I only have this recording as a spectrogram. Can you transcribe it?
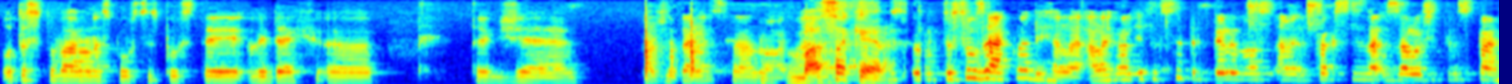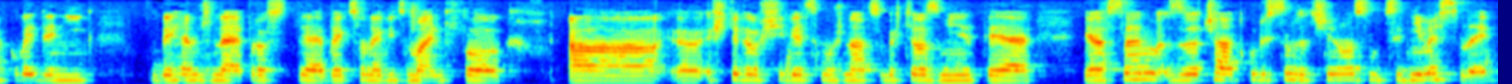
Otestováno na spousty, spousty lidech. Eh, takže takže takhle stáno. Masaker. To, jsou, to jsou základy, hele, ale hlavně to se trpělivost a fakt si za, založit ten spánkový deník během dne, prostě být co nejvíc mindful. A e, ještě další věc možná, co bych chtěla zmínit, je, já jsem z začátku, když jsem začínala s lucidními sny,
